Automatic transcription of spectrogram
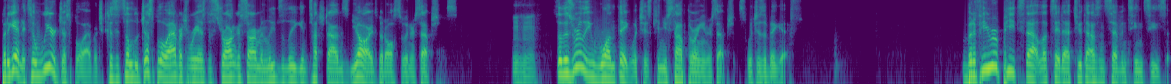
But again, it's a weird just below average because it's a just below average where he has the strongest arm and leads the league in touchdowns and yards, but also interceptions. Mhm. So there's really one thing, which is can you stop throwing interceptions, which is a big if. But if he repeats that, let's say that 2017 season,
